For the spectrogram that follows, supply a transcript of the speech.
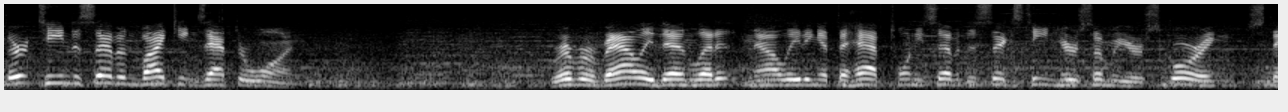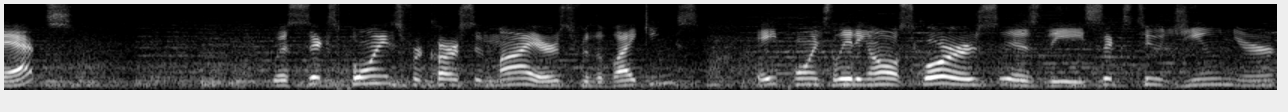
13 to 7 Vikings after one. River Valley then led it, now leading at the half 27 to 16. Here's some of your scoring stats. With six points for Carson Myers for the Vikings. Eight points leading all scorers is the 6'2 junior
